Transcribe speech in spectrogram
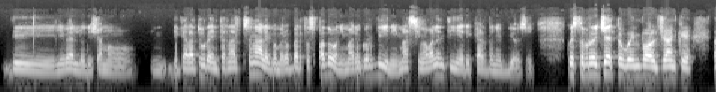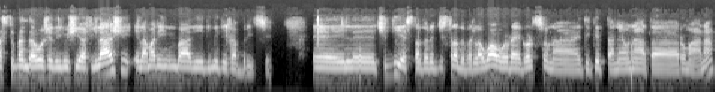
di livello, diciamo, di caratura internazionale come Roberto Spadoni, Mario Corvini, Massimo Valentini e Riccardo Nebbiosi. Questo progetto coinvolge anche la stupenda voce di Lucia Filaci e la marimba di Dimitri Fabrizi. E il CD è stato registrato per la Wow Records, una etichetta neonata romana.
